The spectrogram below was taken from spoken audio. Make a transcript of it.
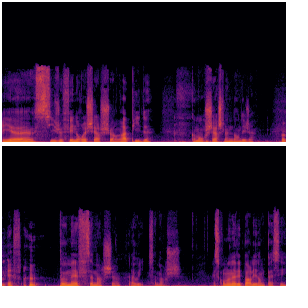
Et euh, si je fais une recherche rapide, comment on cherche là-dedans déjà? Pomme F. POMF, ça marche? Ah oui, ça marche. Est-ce qu'on en avait parlé dans le passé?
